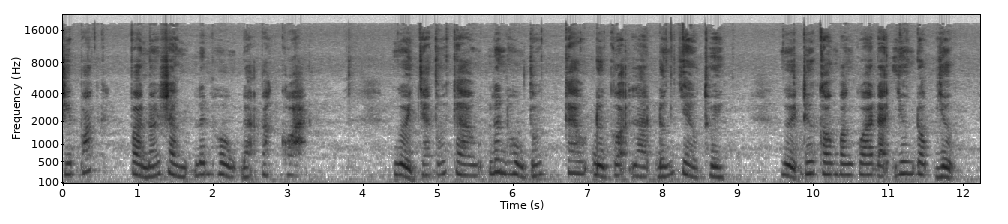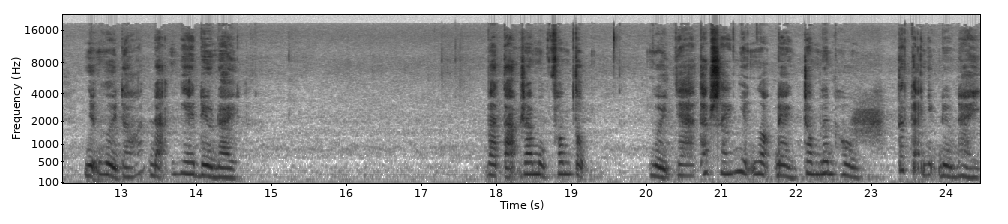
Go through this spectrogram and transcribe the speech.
Deepak và nói rằng linh hồn đã băng qua. Người cha tối cao, linh hồn tối cao được gọi là đấng chèo thuyền. Người đưa con băng qua đại dương độc dược những người đó đã nghe điều này và tạo ra một phong tục người cha thắp sáng những ngọn đèn trong linh hồn tất cả những điều này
